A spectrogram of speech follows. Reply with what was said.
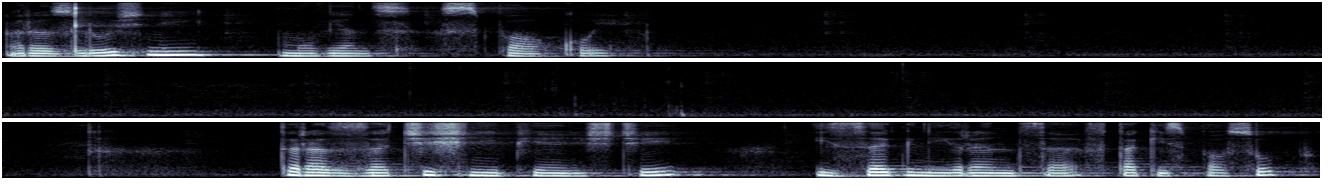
Rozluźnij, mówiąc spokój. Teraz zaciśnij pięści i zegnij ręce w taki sposób,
